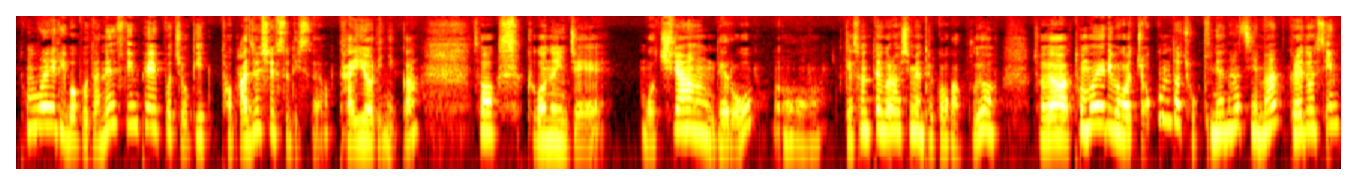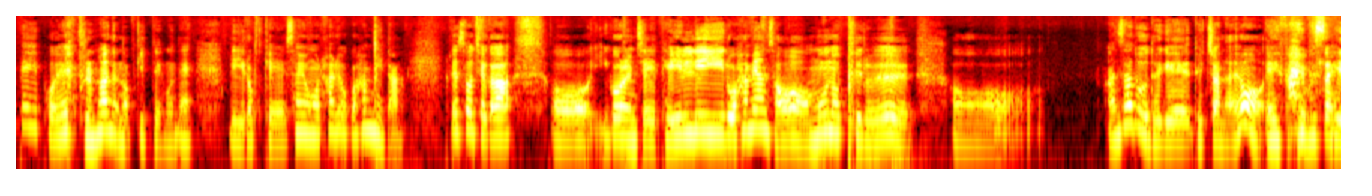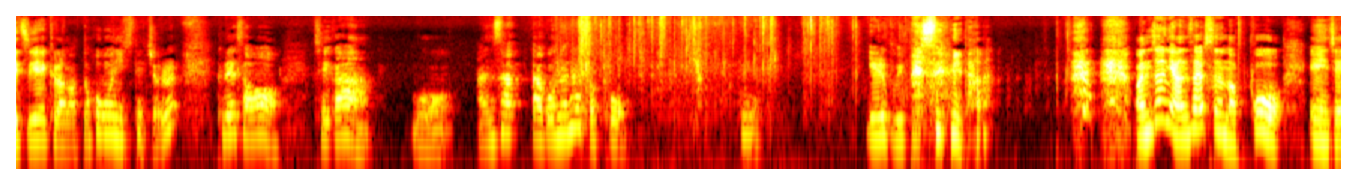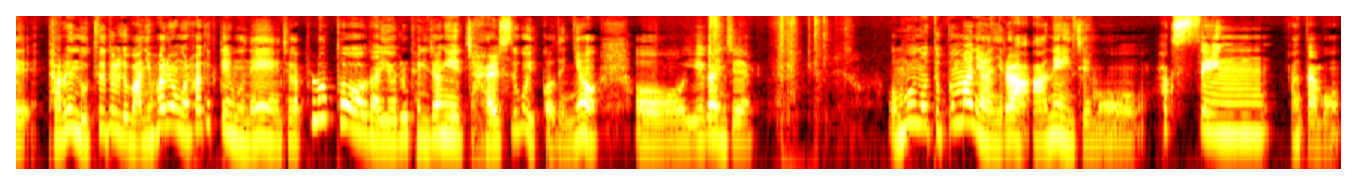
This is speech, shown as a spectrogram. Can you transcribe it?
톰웨이 리버보다는 씬페이퍼 쪽이 더 맞으실 수도 있어요. 다이어리니까. 그래서 그거는 이제 뭐 취향대로 어, 이렇게 선택을 하시면 될 것 같고요. 저야 토모에 리버가 조금 더 좋기는 하지만 그래도 씬페이퍼에 불만은 없기 때문에 이렇게 사용을 하려고 합니다. 그래서 제가 어, 이걸 이제 데일리로 하면서 업무 노트를 어, 안 사도 되게 됐잖아요. A5 사이즈의 그런 어떤 호모니 스태츄를. 그래서 제가 뭐 안 샀다고는 없고 네. 얘를 구입했습니다. 완전히 안 살 수는 없고 예, 이제 다른 노트들도 많이 활용을 하기 때문에 제가 플로터 다이어를 굉장히 잘 쓰고 있거든요. 어, 얘가 이제 업무 노트뿐만이 아니라 안에 이제 뭐 학생 아까 그러니까 뭐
